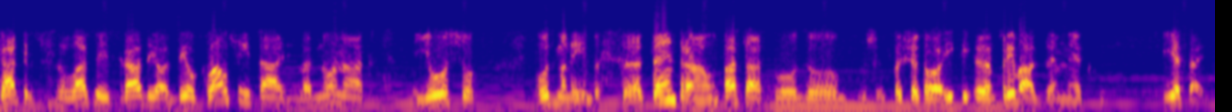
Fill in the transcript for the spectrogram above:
katrs Latvijas radio divu klausītājs var nonākt jūsu uzmanības centrā un pastāst lūdzu par šo privātu zemnieku iesaisti.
